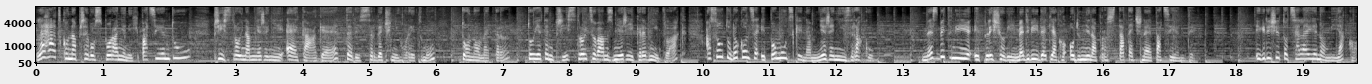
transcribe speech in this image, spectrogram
Lehátko na převoz poraněných pacientů, přístroj na měření EKG, tedy srdečního rytmu, tonometr, to je ten přístroj, co vám změří krevní tlak a jsou tu dokonce i pomůcky na měření zraku. Nezbytný je i plišový medvídek jako odměna pro statečné pacienty. I když je to celé jenom jako,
